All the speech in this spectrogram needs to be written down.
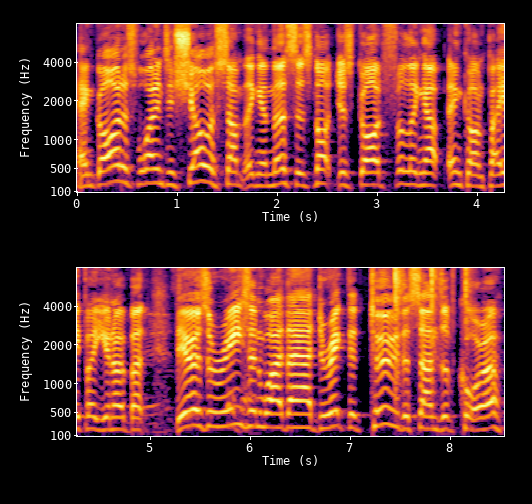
and God is wanting to show us something in this. It's not just God filling up ink on paper, you know, but there is a reason why they are directed to the sons of Korah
